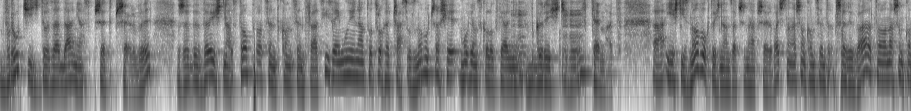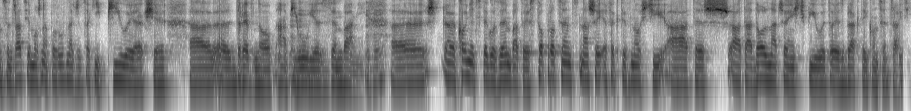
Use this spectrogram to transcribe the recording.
wrócić do zadania sprzed przerwy, żeby wejść na 100% koncentracji, zajmuje nam to trochę czasu. Znowu trzeba się, mówiąc kolokwialnie, Mhm. wgryźć w temat. A jeśli znowu ktoś nam zaczyna przerwać, to naszą przerywa, to naszą koncentrację można porównać do takiej piły, jak się a, e, drewno a, piłuje z zębami. E, e, Koniec tego zęba to jest 100% naszej efektywności, a też a ta dolna część piły to jest brak tej koncentracji.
